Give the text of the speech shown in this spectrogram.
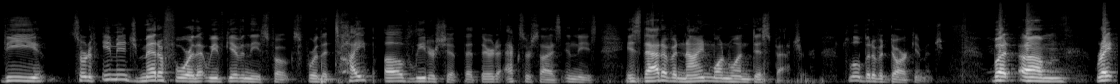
The sort of image metaphor that we've given these folks for the type of leadership that they're to exercise in these is that of a 911 dispatcher. It's a little bit of a dark image. But, um, right,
